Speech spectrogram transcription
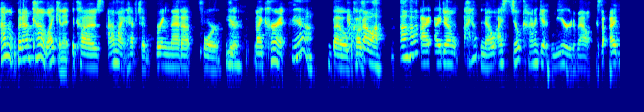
I'm, but I'm kind of liking it because I might have to bring that up for Yeah. my current Yeah. beau Yeah, because Bella. Uh huh. I, I don't I don't know. I still kind of get weird about because I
